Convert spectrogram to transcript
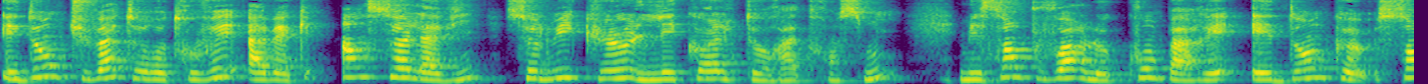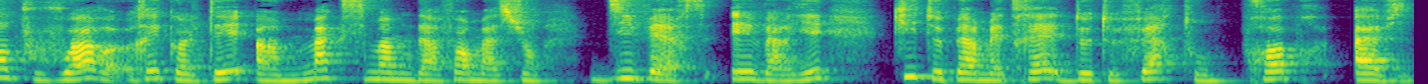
et donc tu vas te retrouver avec un seul avis, celui que l'école t'aura transmis, mais sans pouvoir le comparer et donc sans pouvoir récolter un maximum d'informations diverses et variées qui te permettraient de te faire ton propre avis.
